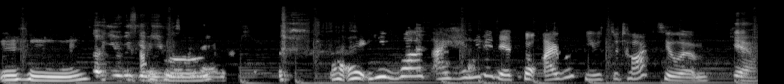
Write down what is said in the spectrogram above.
Mm-hmm. So he was giving you Uh-huh. his I, he was. I hated it, so I refused to talk to him. Yeah.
